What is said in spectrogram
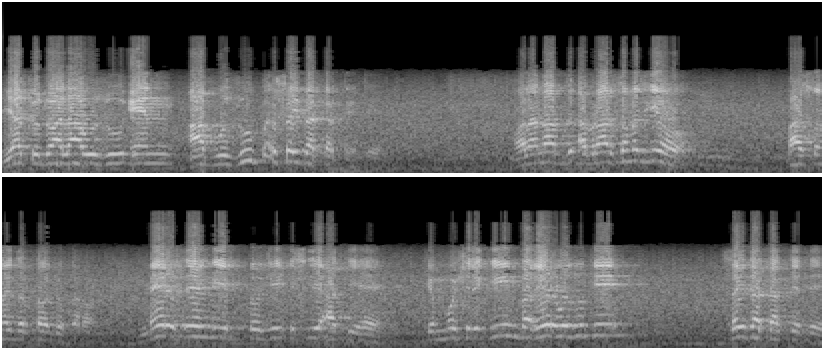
یا وضو ان آپ وضو پر سجدہ کرتے تھے۔ مولانا ابرار سمجھ گئے ہو؟ بات سمجھ در توجہ کرو۔ میرے ذہن میں توجہ اس لیے آتی ہے کہ مشرقین بغیر وضو کی سجدہ کرتے تھے۔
